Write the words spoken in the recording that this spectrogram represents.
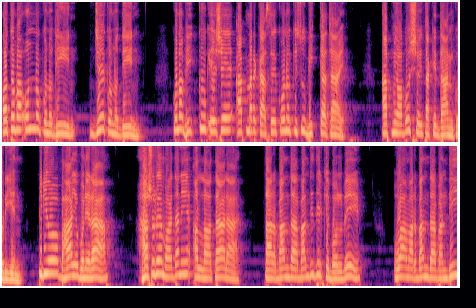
অথবা অন্য কোনো দিন, যে কোনো দিন কোনো ভিক্ষুক এসে আপনার কাছে কোনো কিছু ভিক্ষা চায়, আপনি অবশ্যই তাকে দান করিয়েন। প্রিয় ভাই বোনেরা হাসুরে ময়দানে আল্লাহ তালা তার বান্দা বান্দিদেরকে বলবে, ও আমার বান্দা বান্দি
